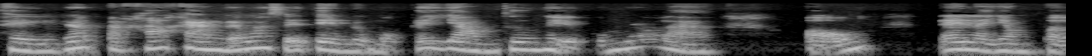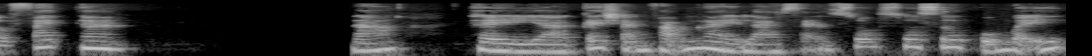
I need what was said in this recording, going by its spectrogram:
Thì rất là khó khăn để bác sĩ tìm được một cái dòng thương hiệu cũng rất là ổn. Đây là dòng perfect ha. Đó thì à, cái sản phẩm này là sản xuất xuất xứ của Mỹ.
